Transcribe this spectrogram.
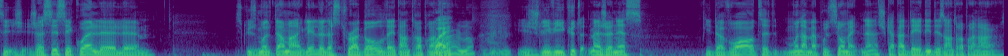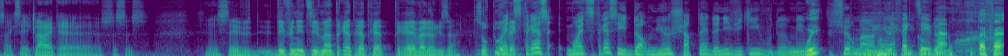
tu sais, je, je sais c'est quoi le... le- Excuse-moi le terme anglais, là, le struggle d'être entrepreneur. là. Et je l'ai vécu toute ma jeunesse. Puis de voir, moi, dans ma position maintenant, je suis capable d'aider des entrepreneurs. C'est que c'est clair que c'est- c'est- c'est- définitivement très, très, très, très valorisant. Surtout Moins de avec. stress, moins de stress et il dort mieux. Je suis certain, Denis, Vicky, vous dormez Oui. sûrement Mhm. mieux. Effectivement. Tout à fait.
